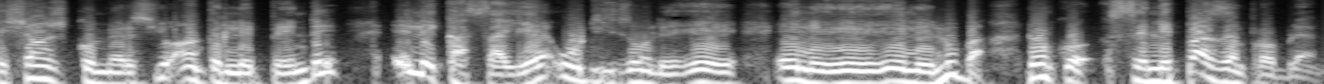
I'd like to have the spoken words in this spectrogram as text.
échanges commerciaux entre les Pendés et les Kassaïens, ou disons les, et, les, et Donc, euh, ce n'est pas un problème.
